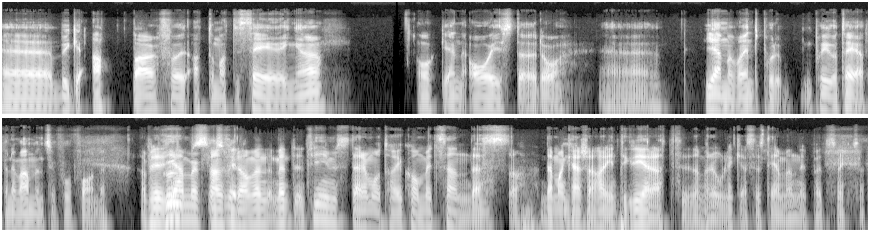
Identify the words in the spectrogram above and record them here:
Eh, bygga appar för automatiseringar och en AI-stöd då. Eh, Yammer var inte prioriterat men det används ju fortfarande. Ja, precis. Yammer fanns ju då, men, men, Teams däremot har ju kommit sedan dess då, där man mm. kanske har integrerat de här olika systemen på ett snyggt sätt.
